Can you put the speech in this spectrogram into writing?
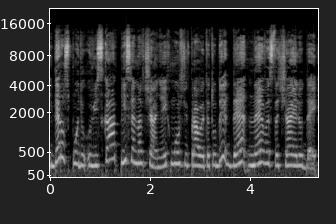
йде розподіл у війська після навчання. Їх можуть відправити туди, де не вистачає людей.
